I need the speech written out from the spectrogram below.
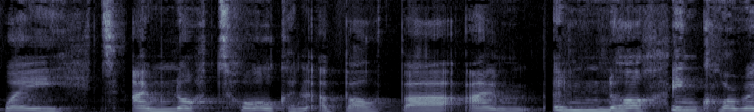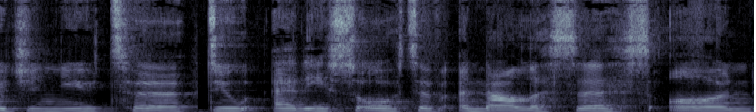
weight. I'm not talking about that. I'm not encouraging you to do any sort of analysis on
